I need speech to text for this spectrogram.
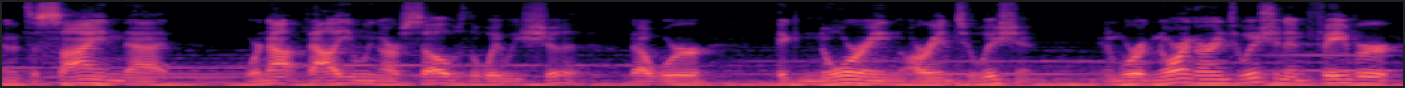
And it's a sign that we're not valuing ourselves the way we should, that we're ignoring our intuition. And we're ignoring our intuition in favor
